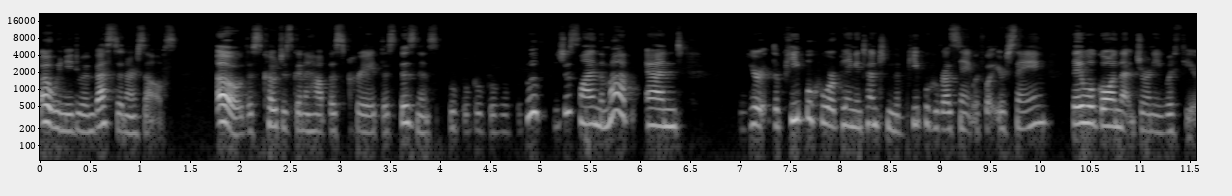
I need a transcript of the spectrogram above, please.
oh, we need to invest in ourselves. Oh, this coach is going to help us create this business. Boop, boop, boop, boop, boop, boop. You just line them up and you're the people who are paying attention, the people who resonate with what you're saying, they will go on that journey with you.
